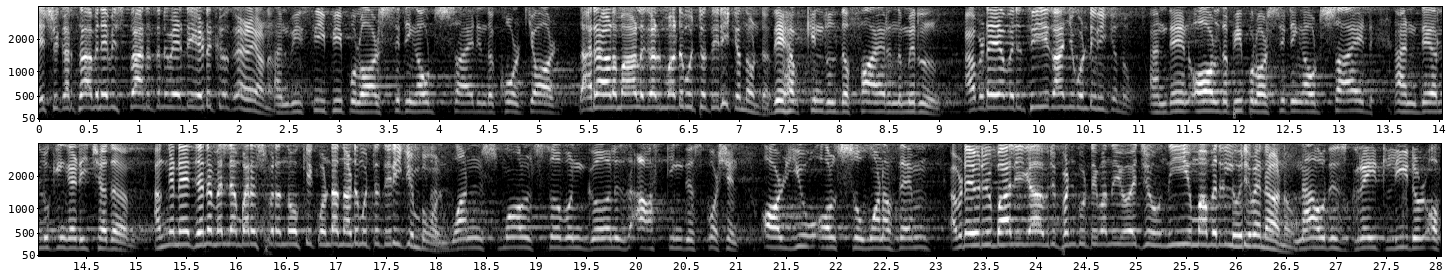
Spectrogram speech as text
യേശു കർത്താവിനെ വിസ്താരത്തിന് വേണ്ടി എടുക്കുകയാണ്. And we see people are sitting outside in the courtyard ധാരാളം ആളുകൾ മടുമുറ്റത്തിരിക്കുന്നുണ്ട്. They have kindled the fire in the middle അവിടെ അവർ തീ കാഞ്ഞുകൊണ്ടിരിക്കുന്നു And then all the people are sitting outside and they are looking at each other. അങ്ങനെ ജനമെല്ലാം പരസ്പരം നോക്കിക്കൊണ്ട് നടുമുറ്റത്തിരിക്കുമ്പോൾ And one small servant girl is asking this question Are you also one of them? അവിടെ ഒരു ബാലിക ഒരു പെൺകുട്ടി വന്ന് ചോദിച്ചു നീയും അവരിൽ ഒരുവനാണോ Now, this great leader of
